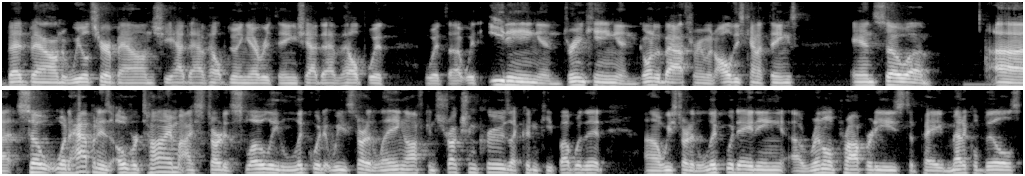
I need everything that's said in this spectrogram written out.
bed bound, wheelchair bound. She had to have help doing everything. She had to have help with with uh, with eating and drinking and going to the bathroom and all these kind of things. And so. Um, uh, so what happened is over time, I started slowly liquid. We started laying off construction crews. I couldn't keep up with it. Uh, we started liquidating uh, rental properties to pay medical bills.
